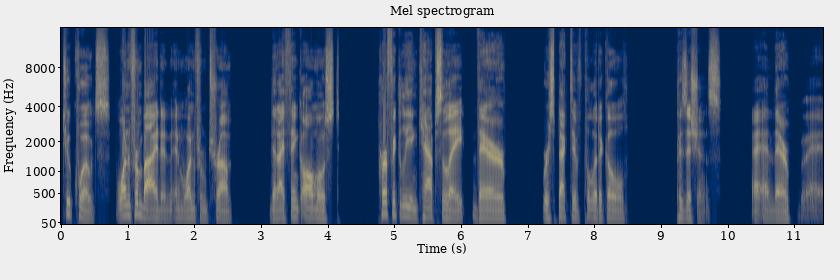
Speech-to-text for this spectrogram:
two quotes, one from Biden and one from Trump, that I think almost perfectly encapsulate their respective political positions and their eh,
